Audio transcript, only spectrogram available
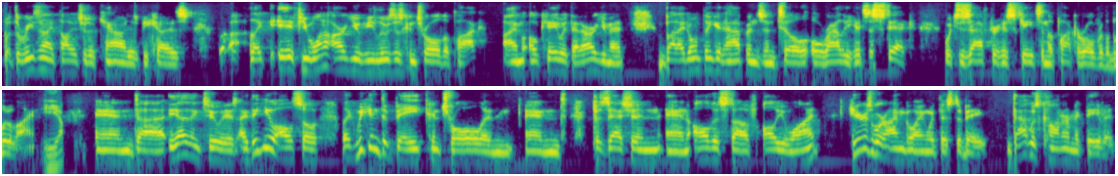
but the reason I thought it should have counted is because, uh, like, if you want to argue he loses control of the puck, I'm okay with that argument, but I don't think it happens until O'Reilly hits a stick which is after his skates and the puck are over the blue line. Yep. And uh, the other thing too is I think you also like we can debate control and and possession and all this stuff all you want. Here's where I'm going with this debate. That was Connor McDavid.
